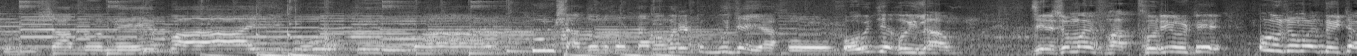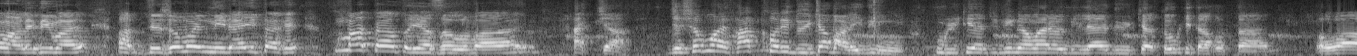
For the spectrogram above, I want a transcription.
কোন সাধনে পাইব তোমায়? কোন সাধন করতাম আমার একটু বুঝাইয়া হো ওই যে কইলাম যে সময় ফাত করি উঠে ওই সময় দুইটা বাড়ি দিবাই আর যে সময় নিরাই থাকে মাথা তৈয়া চলবাই আচ্ছা যে সময় হাত করে দুইটা বাড়ি দিব উল্টিয়া যদি আমার দিলাই দুইটা তো কিতা করতাম? ওবা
